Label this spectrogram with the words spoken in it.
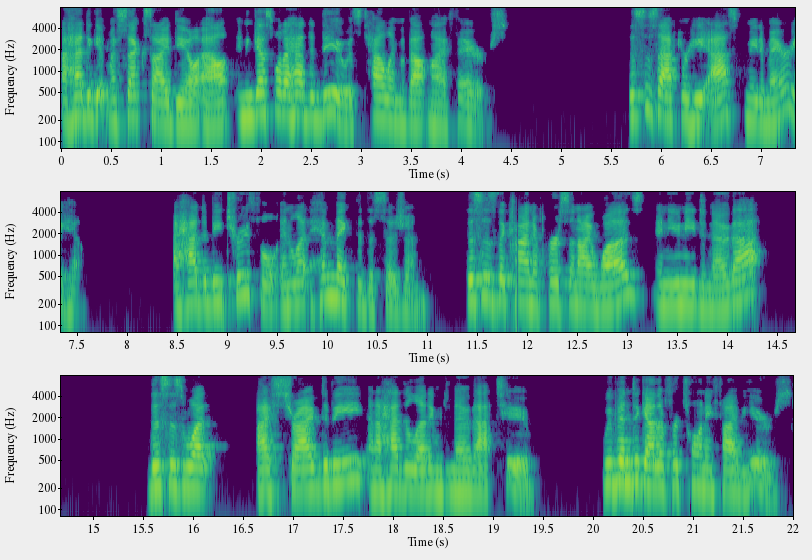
I had to get my sex ideal out. And guess what I had to do is tell him about my affairs. This is after he asked me to marry him. I had to be truthful and let him make the decision. This is the kind of person I was, and you need to know that. This is what I strive to be, and I had to let him know that too. We've been together for 25 years.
